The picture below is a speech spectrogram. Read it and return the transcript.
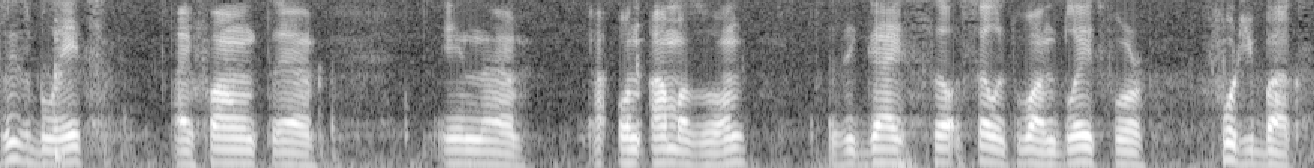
these blades I found uh, in uh, on Amazon. The guy sell, sell it one blade for 40 bucks.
